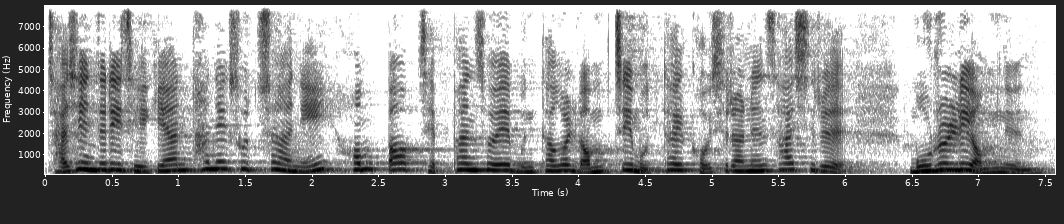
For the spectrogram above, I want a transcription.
자신들이 제기한 탄핵 소추안이 헌법재판소의 문턱을 넘지 못할 것이라는 사실을 모를 리 없는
